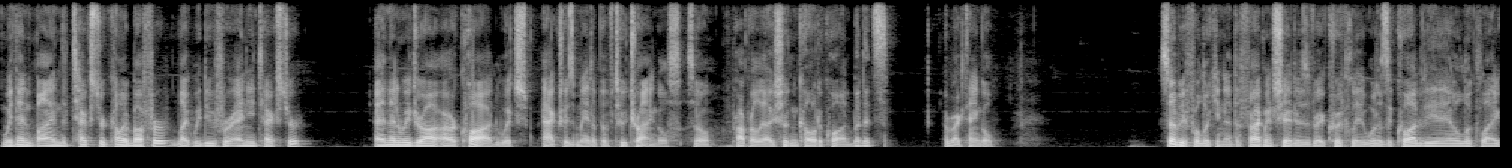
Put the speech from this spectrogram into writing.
We then bind the texture color buffer, like we do for any texture. And then we draw our quad, which actually is made up of two triangles. So properly, I shouldn't call it a quad, but it's a rectangle. So before looking at the fragment shaders very quickly, what does a quad VAO look like?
